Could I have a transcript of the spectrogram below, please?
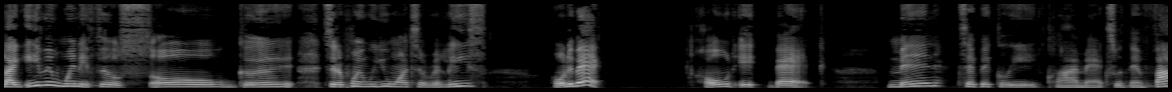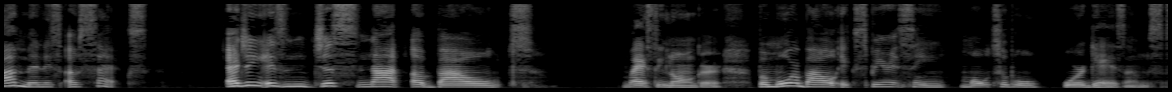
Like, even when it feels so good to the point where you want to release, hold it back. Hold it back. Men typically climax within five minutes of sex. Edging is just not about lasting longer, but more about experiencing multiple orgasms.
